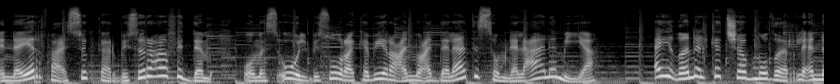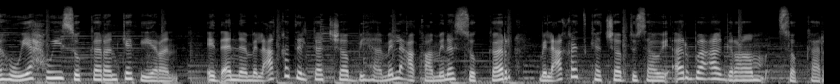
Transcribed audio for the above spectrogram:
إنه يرفع السكر بسرعة في الدم ومسؤول بصورة كبيرة عن معدلات السمنة العالمية. أيضا الكاتشب مضر لأنه يحوي سكرا كثيرا إذ أن ملعقة الكاتشب بها ملعقة من السكر ملعقة كاتشب تساوي 4 جرام سكر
